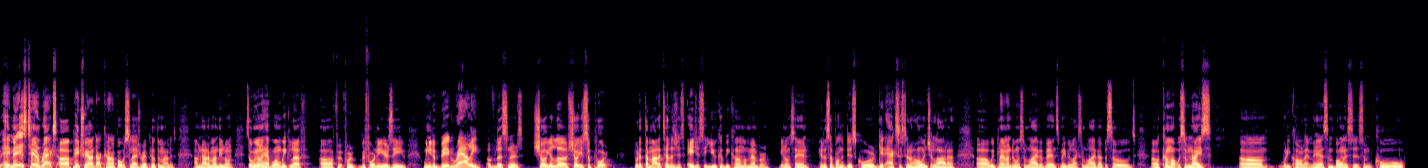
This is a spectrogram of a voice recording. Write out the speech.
it's hey man, it's 10 racks. Uh patreon.com forward slash red pill tamales. I'm not a mandilon. So we only have one week left uh for, for before New Year's Eve. We need a big rally of listeners. Show your love, show your support for the Tamal Intelligence Agency. You could become a member. You know what I'm saying? Hit us up on the Discord, get access to the whole enchilada. Uh, we plan on doing some live events, maybe like some live episodes. Uh, come up with some nice um what do you call that, man? Some bonuses, some cool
